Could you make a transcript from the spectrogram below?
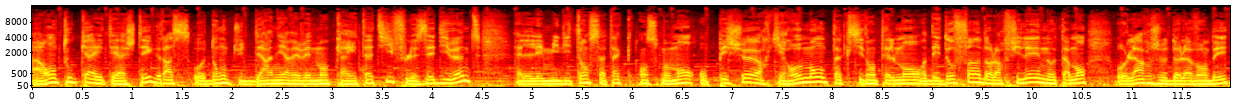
a en tout cas été acheté grâce au don du dernier événement caritatif, le Z-Event. Les militants s'attaquent en ce moment aux pêcheurs qui remontent accidentellement des dauphins dans leur filet, notamment au large de la Vendée.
